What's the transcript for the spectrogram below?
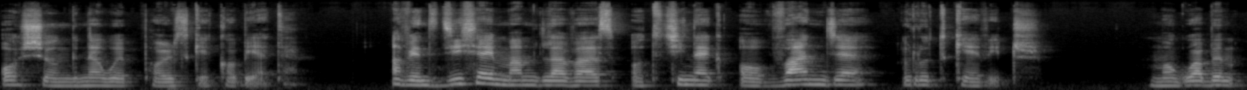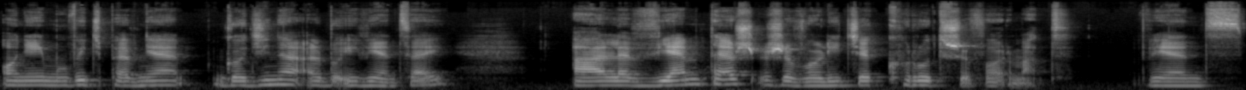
osiągnęły polskie kobiety. A więc dzisiaj mam dla Was odcinek o Wandzie Rutkiewicz. Mogłabym o niej mówić pewnie godzinę albo i więcej, ale wiem też, że wolicie krótszy format, więc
